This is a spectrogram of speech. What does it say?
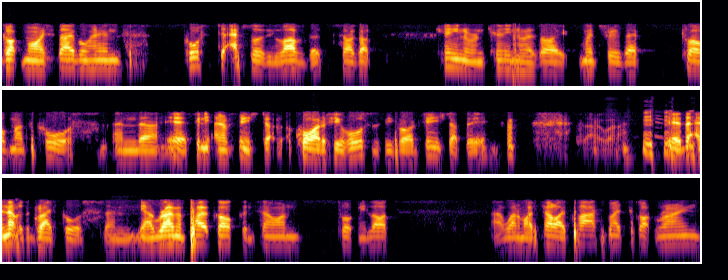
got my stable hands course. Absolutely loved it. So I got keener and keener as I went through that 12 month course, and uh, yeah, fin- and I finished up, acquired a few horses before I'd finished up there. so uh, yeah, that, and that was a great course. And you know, Roman Pocock and so on taught me lots. Uh, one of my fellow classmates, Scott Rains,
